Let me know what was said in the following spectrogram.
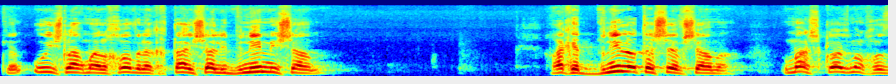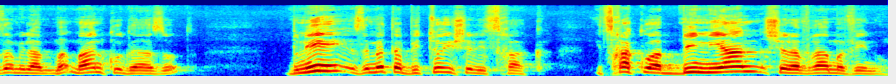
כן, הוא ישלח מלכו ולקחתה אישה לבני משם. רק את בני לא תשב שמה. ממש כל הזמן חוזר מילה, מה, מה הנקודה הזאת? בני זה באמת הביטוי של יצחק. יצחק הוא הבניין של אברהם אבינו.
